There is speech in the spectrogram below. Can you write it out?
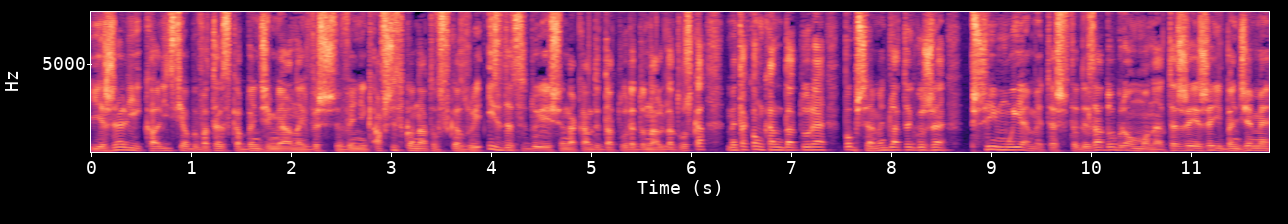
Jeżeli Koalicja Obywatelska będzie miała najwyższy wynik, a wszystko na to wskazuje i zdecyduje się na kandydaturę Donalda Tuska, my taką kandydaturę poprzemy, dlatego że przyjmujemy też wtedy za dobrą monetę, że jeżeli będziemy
